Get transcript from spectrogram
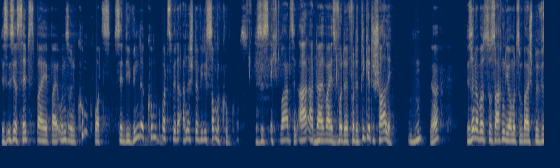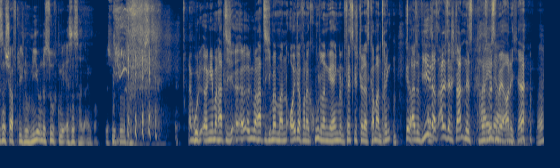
Das ist ja selbst bei, bei unseren Kumquats, sind die Winter-Kumquats wieder anders wie die Sommer-Kumquats. Das ist echt Wahnsinn. Ah, ah, teilweise vor der, vor der Dicke Schale. Mhm. Ja? Das sind aber so Sachen, die haben wir zum Beispiel wissenschaftlich noch nie untersucht. Wir essen es halt einfach. Das ist so. Na gut, irgendjemand hat sich, äh, irgendwann hat sich jemand mal einen Euter von der Kuh dran gehängt und festgestellt, das kann man trinken. Genau. Also wie das alles entstanden ist, das wissen wir ja auch nicht. Ja? Ja?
